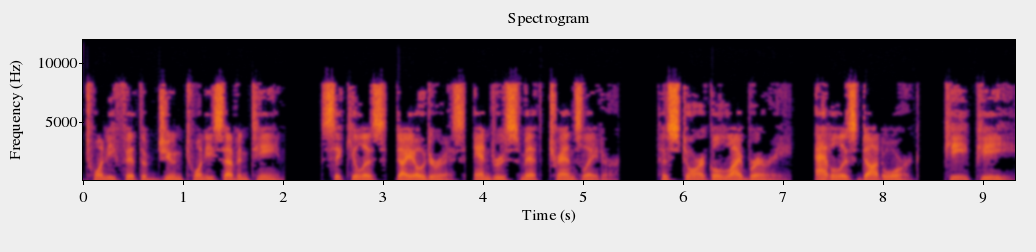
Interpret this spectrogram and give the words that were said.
25 June 2017. Siculus, Diodorus, Andrew Smith translator. Historical Library. Attalus.org. pp.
